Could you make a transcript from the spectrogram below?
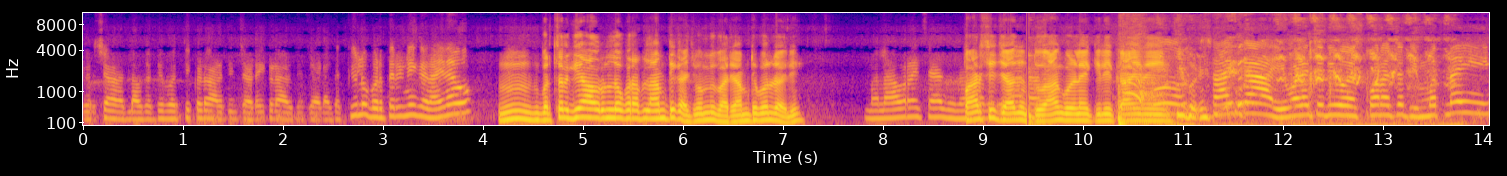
घरची हळद लावतात. ते बघ तिकडं हळदीत झाड इकडे हळदीत झाड. आता किलो भर तरी नाही आहे ना हो? हम्म बरं चल घे आवरून लवकर आपलं आमटी खायची. मम्मी भारी आमटी बनून राहिली. मला आवरायचं आहे अजून. पारशीची अजून तू आंघोळ नाही केली काय नाही. काय का हिवाळ्याचे दिवस कोणाच्यात हिंमत नाही.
